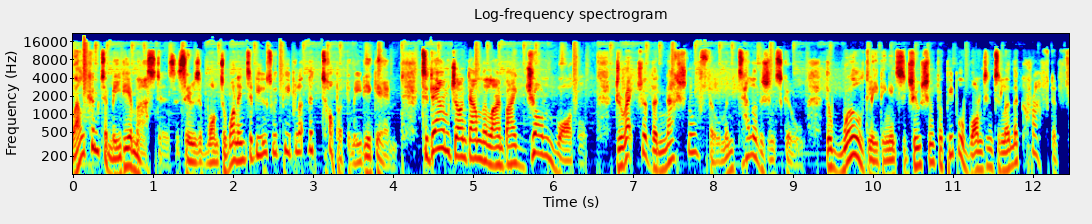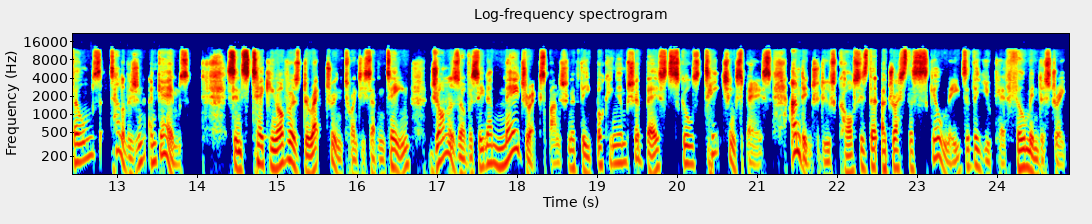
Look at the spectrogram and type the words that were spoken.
Welcome to Media Masters, a series of one to one interviews with people at the top of the media game. Today I'm joined down the line by John Wardle, Director of the National Film and Television School, the world leading institution for people wanting to learn the craft of films, television, and games. Since taking over as Director in 2017, John has overseen a major expansion of the Buckinghamshire based school's teaching space and introduced courses that address the skill needs of the UK film industry.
